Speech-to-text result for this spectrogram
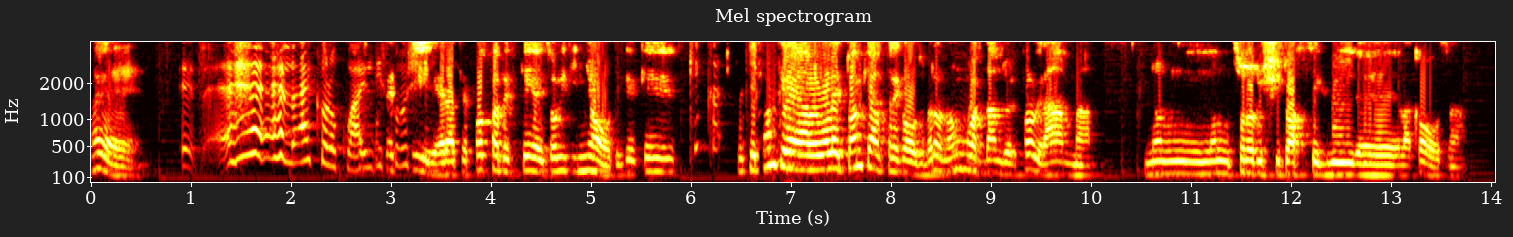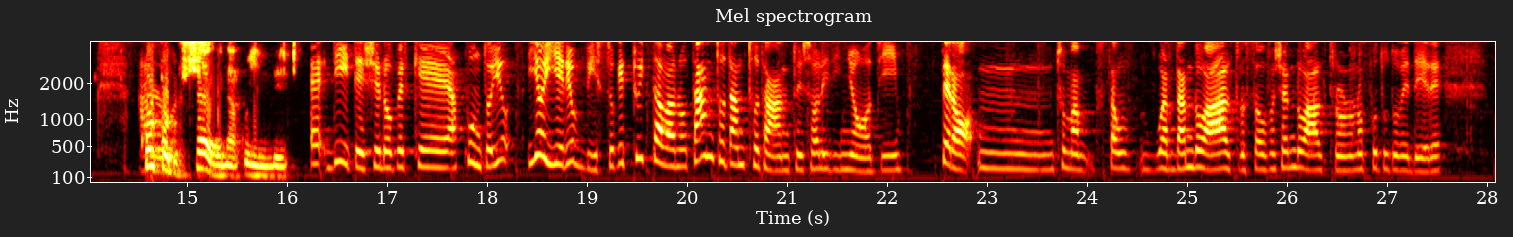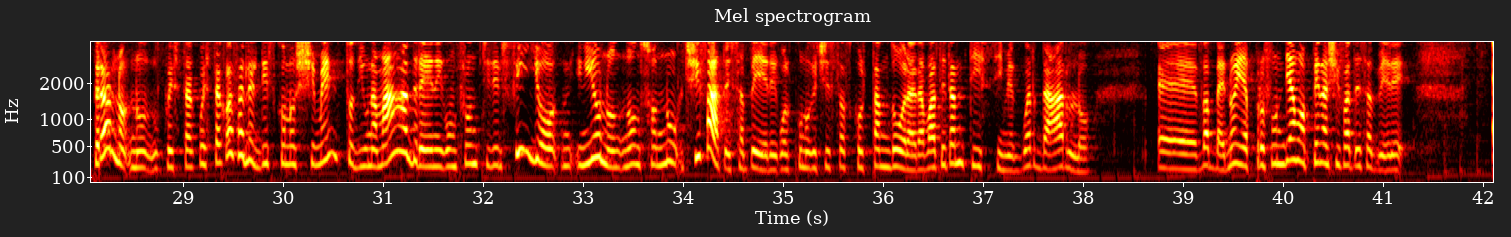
Eh, Eh, eccolo qua, il te, disconoscimento. era c'è posta per te ai soliti ignoti, che, che- perché anche, avevo letto anche altre cose, però non guardando il programma non, non sono riuscito a seguire la cosa. Colpo Allora. di scena, quindi. Eh, ditecelo perché appunto io, io ieri ho visto che twittavano tanto tanto tanto i soliti ignoti, però mm, insomma stavo guardando altro, stavo facendo altro, non ho potuto vedere. Però no- no- questa, questa cosa del disconoscimento di una madre nei confronti del figlio, io non, non so nulla. Ci fate sapere, qualcuno che ci sta ascoltando ora, eravate tantissimi a guardarlo. Eh, vabbè, noi approfondiamo appena ci fate sapere.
